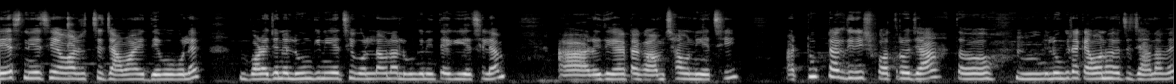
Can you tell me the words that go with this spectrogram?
লেস নিয়েছি, আমার হচ্ছে জামাই দেবো বলে। বড়ের জন্য লুঙ্গি নিয়েছি বললাম না, লুঙ্গি নিতে গিয়েছিলাম। আর ওইদিকে একটা গামছাও নিয়েছি। আর টুকটাক জিনিসপত্র যা, তো লুঙ্গিটা কেমন হয়েছে জানাবে।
